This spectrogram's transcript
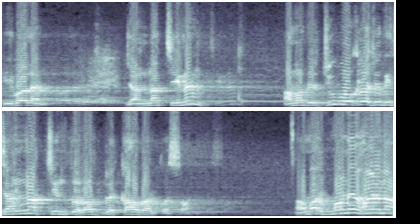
কি বলেন? জান্নাত চিনেন? আমাদের যুবকরা যদি জান্নাত চিনত, রব্বে কাবার কসম। আমার মনে হয় না।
